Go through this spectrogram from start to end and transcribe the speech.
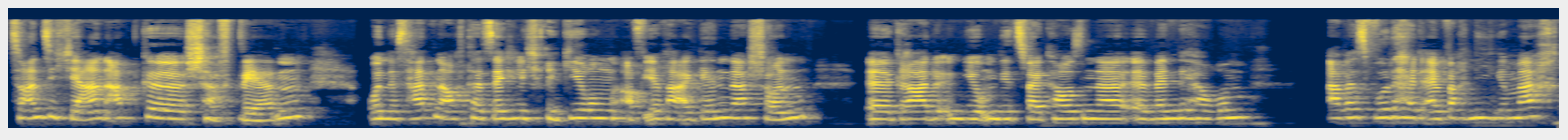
20 Jahren abgeschafft werden. Und es hatten auch tatsächlich Regierungen auf ihrer Agenda schon, äh, gerade irgendwie um die 2000er Wende herum. Aber es wurde halt einfach nie gemacht.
